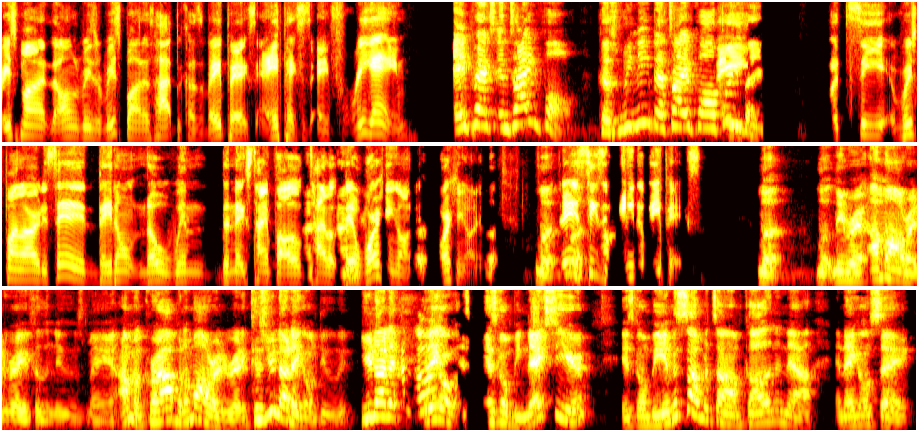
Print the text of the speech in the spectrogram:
Respawn. The only reason Respawn is hot because of Apex, and Apex is a free game. Apex and Titanfall because we need that Titanfall three. Hey. Baby. But see, Respawn already said they don't know when the next Titanfall title. I They're working on it. Working on it. Look, They're in look, season eight of Apex. look, look, Leroy. I'm already ready for the news, man. I'm gonna cry, but I'm already ready because you know they're gonna do it. You know that know they it. gonna. It's, it's gonna be next year. It's gonna be in the summertime. Calling it now, and they're gonna say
